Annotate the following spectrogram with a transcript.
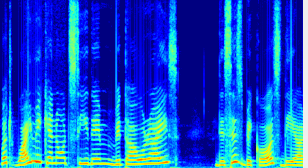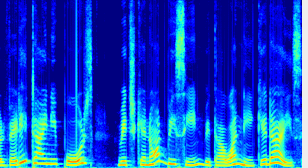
But why we cannot see them with our eyes? This is because they are very tiny pores which cannot be seen with our naked eyes.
